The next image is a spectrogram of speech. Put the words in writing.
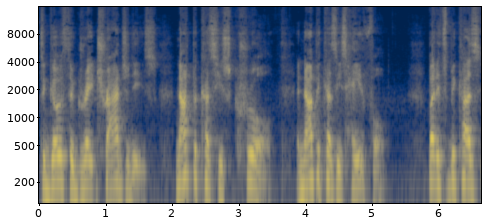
to go through great tragedies, not because He's cruel and not because He's hateful, but it's because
